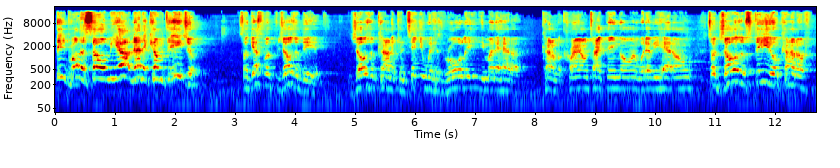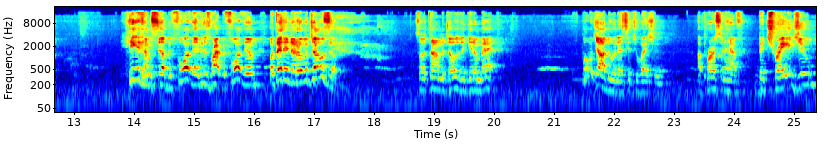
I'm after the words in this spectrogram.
These brothers sold me out. Now they coming to Egypt. So guess what Joseph did? Joseph kind of continued with his royalty. He might have had a kind of a crown type thing on, whatever he had on. So Joseph still kind of hid himself before them. He was right before them, but they didn't know that was Joseph. So it's time to Joseph to get him back. What would y'all do in that situation? A person have betrayed you.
